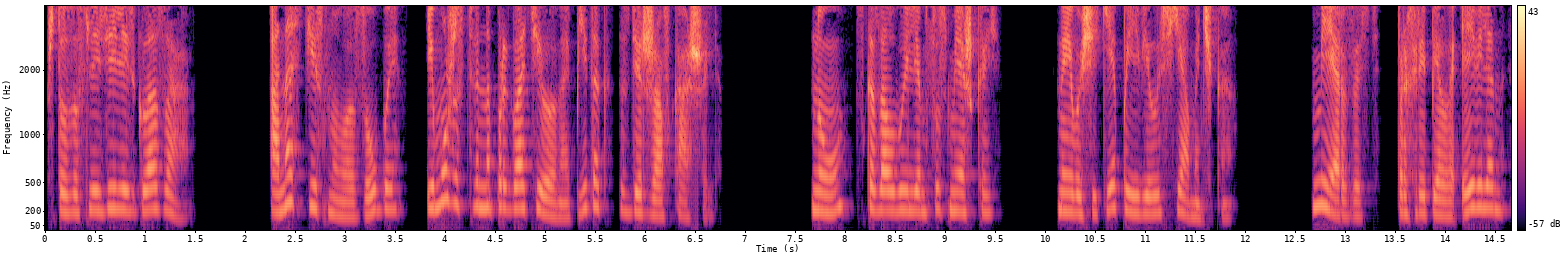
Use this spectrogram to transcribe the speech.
что заслезились глаза. Она стиснула зубы и мужественно проглотила напиток, сдержав кашель. «Ну», — сказал Уильям с усмешкой. На его щеке появилась ямочка. «Мерзость», — прохрипела Эвелин,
